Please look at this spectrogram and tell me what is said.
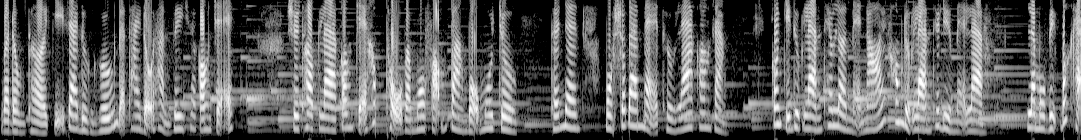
và đồng thời chỉ ra đường hướng để thay đổi hành vi cho con trẻ. Sự thật là con trẻ hấp thụ và mô phỏng toàn bộ môi trường. Thế nên, một số ba mẹ thường la con rằng con chỉ được làm theo lời mẹ nói, không được làm theo điều mẹ làm. Là một việc bất khả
